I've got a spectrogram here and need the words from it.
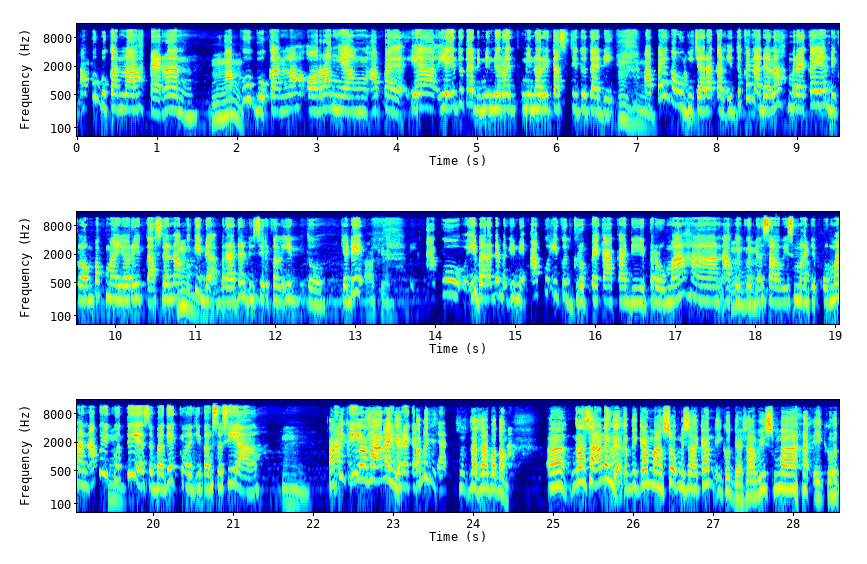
aku bukanlah parent. Hmm. Aku bukanlah orang yang apa ya? Ya ya itu tadi minori- minoritas itu tadi. Hmm. Apa yang kamu bicarakan itu kan adalah mereka yang di kelompok mayoritas dan aku Hmm. tidak berada di circle itu. Jadi Oke. Aku ibaratnya begini, aku ikut grup PKK di perumahan, aku ikut Mhm. dasawisma di perumahan, aku ikuti ya sebagai kewajiban sosial. Hmm. Tapi, Tapi ngerasa aneh nggak? Tapi sebentar saya potong. Eh, ngerasa aneh nggak ketika masuk misalkan ikut dasawisma, ikut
